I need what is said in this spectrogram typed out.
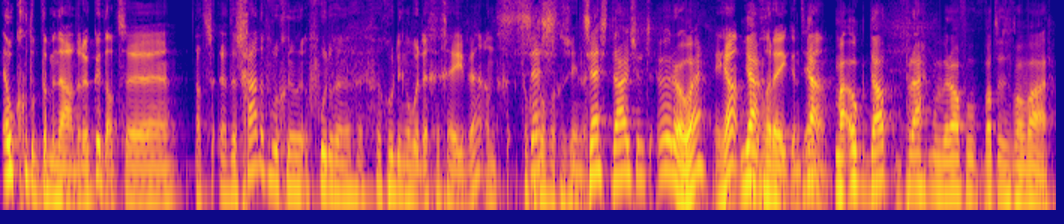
ook goed om te benadrukken dat, eh, dat de schadevergoedingen worden gegeven aan getroffen gezinnen. 6000 euro, hè? Ja, Ja. ongerekend. Ja. Ja, maar ook dat vraag ik me weer af, wat is er van waar?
